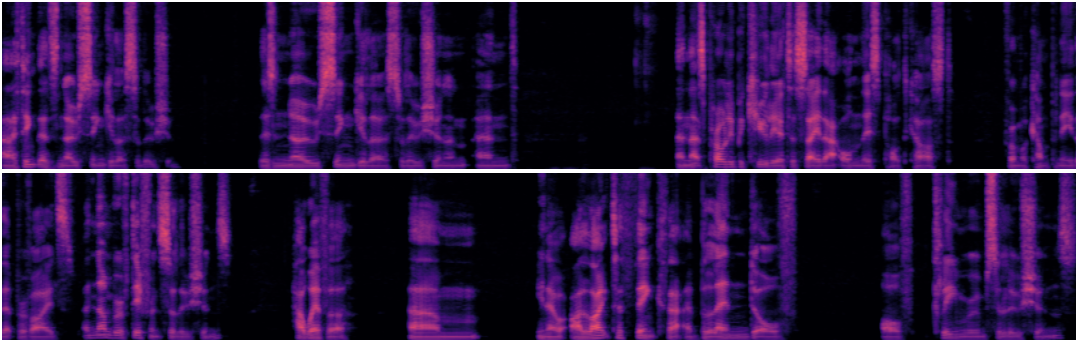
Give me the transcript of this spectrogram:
and i think there's no singular solution there's no singular solution and and and that's probably peculiar to say that on this podcast from a company that provides a number of different solutions. However, um, you know, I like to think that a blend of of clean room solutions,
